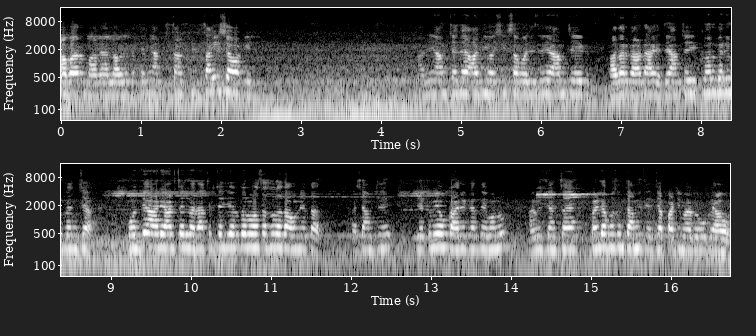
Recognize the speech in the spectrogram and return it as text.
आभार मानायला लावले तर त्यांनी आमची चांगली चांगली सेवा केली. आणि आमच्या त्या आदिवासी समाजाचे जे आमचे एक आधार कार्ड आहे ते आमच्या गोरगरिबांच्या कोणत्या अडी अडचणीला रात्रीच्या एक दोन वाजता सुद्धा जाऊन येतात. असे आमचे एकमेव कार्यकर्ते म्हणून आम्ही त्यांचा पहिल्यापासून आम्ही त्यांच्या पाठीमागे उभे आहोत.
